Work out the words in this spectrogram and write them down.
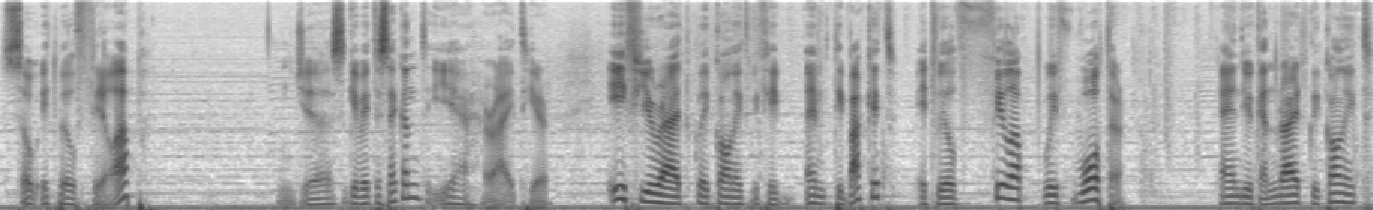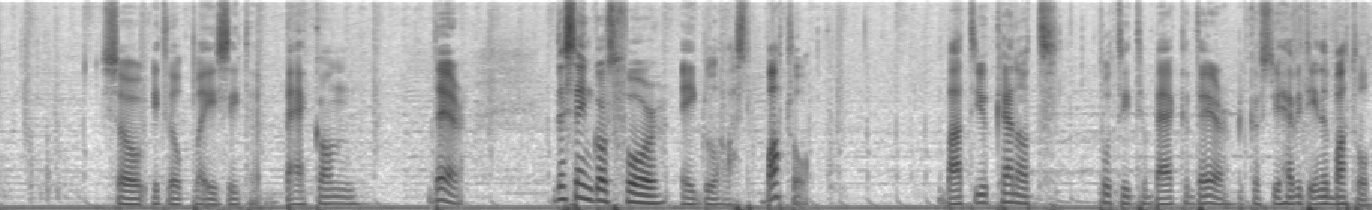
so it will fill up. Just give it a second. Yeah right here. If you right click on it with the empty bucket it will fill up with water. And you can right click on it so it will place it back on there. The same goes for a glass bottle but you cannot put it back there because you have it in a bottle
